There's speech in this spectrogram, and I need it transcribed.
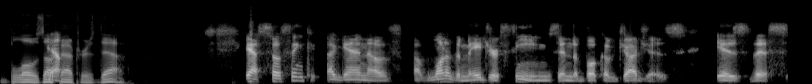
blows up yeah. after his death yeah so think again of of one of the major themes in the book of judges is this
